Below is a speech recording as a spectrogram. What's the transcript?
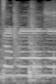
んだもん。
